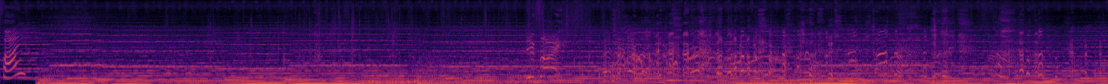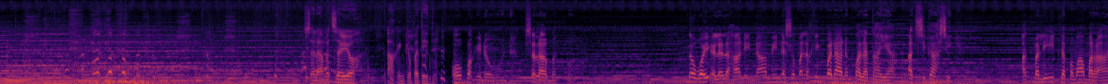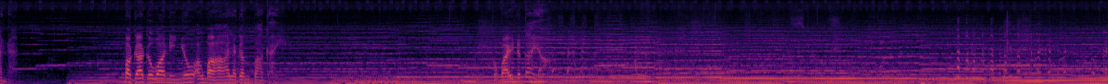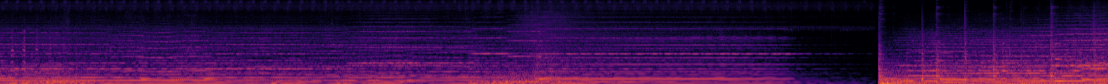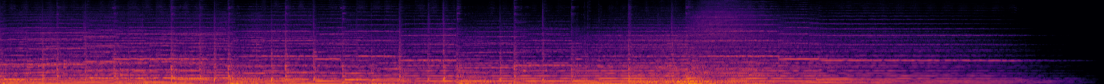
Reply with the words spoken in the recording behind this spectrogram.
Nephi? Levi! Salamat sa iyo, aking kapatid. O Panginoon, salamat. Naway alalahanin namin na sa malaking pananampalataya at sigasig at maliit na pamamaraan, magagawa ninyo ang mahalagang bagay. Kumain na tayo.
